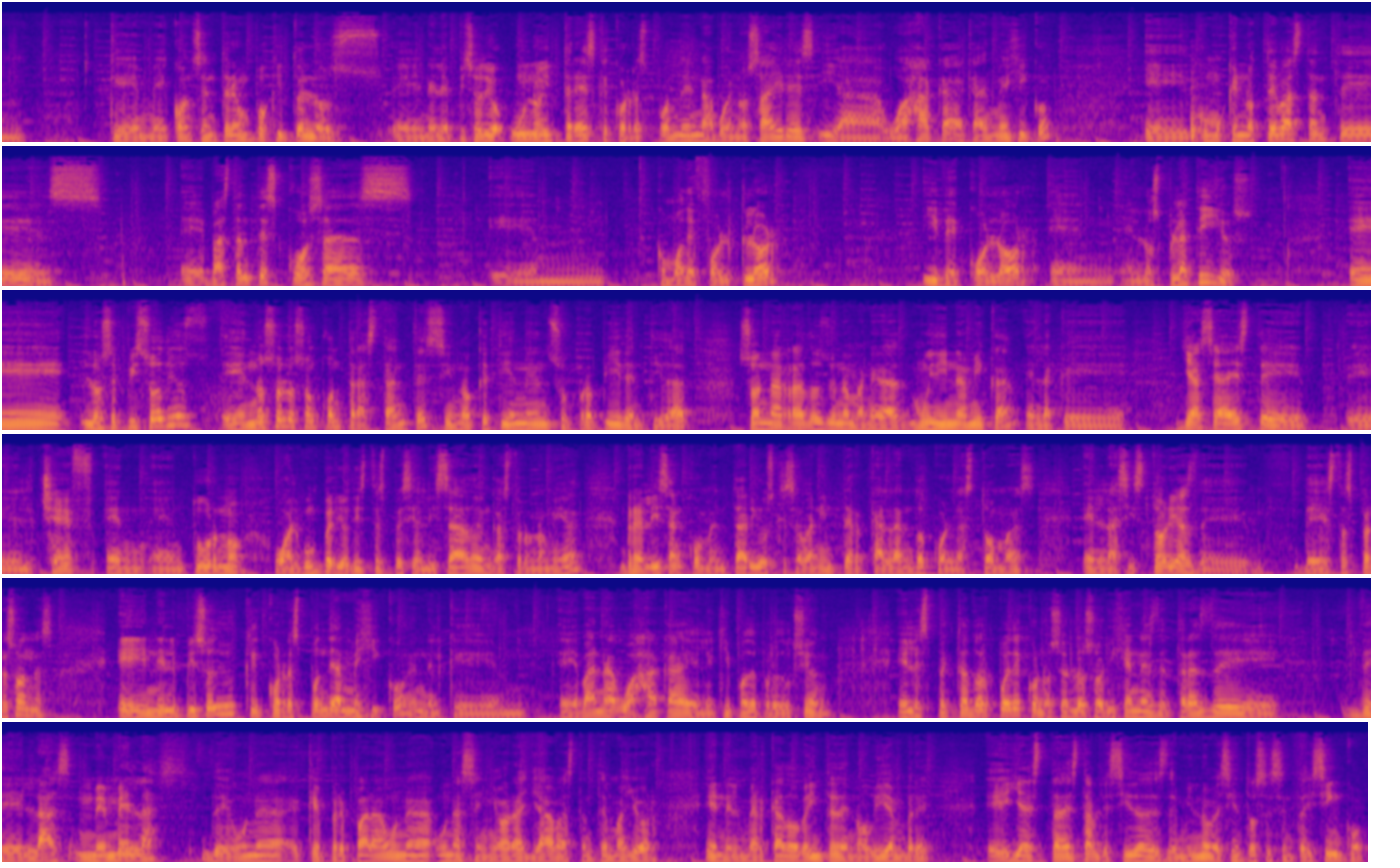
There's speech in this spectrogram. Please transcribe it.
que, me concentré un poquito en, los, en el episodio 1 y 3 que corresponden a Buenos Aires y a Oaxaca, acá en México. Eh, como que noté bastantes, eh, bastantes cosas em, como de folclore y de color en, los platillos. Eh, los episodios no solo son contrastantes, sino que tienen su propia identidad. Son narrados de una manera muy dinámica en la que ya sea este el chef en, turno o algún periodista especializado en gastronomía, realizan comentarios que se van intercalando con las tomas en las historias de, estas personas. En el episodio que corresponde a México, en el que eh, van a Oaxaca el equipo de producción, el espectador puede conocer los orígenes detrás de, de las memelas de una que prepara una, una señora ya bastante mayor en el mercado 20 de noviembre ella está establecida desde 1965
